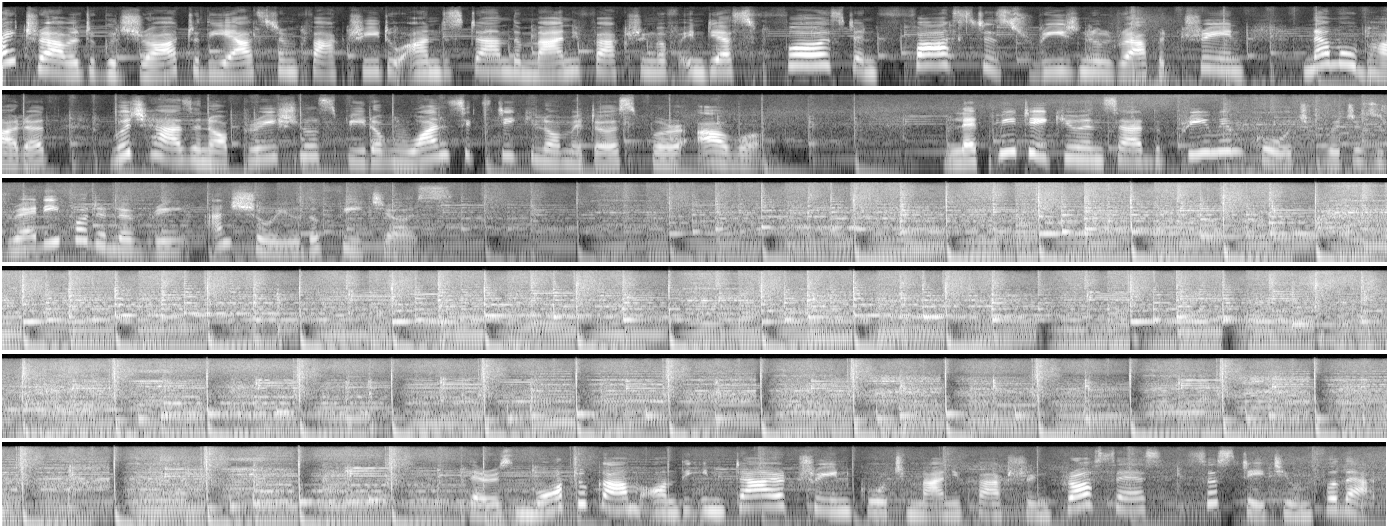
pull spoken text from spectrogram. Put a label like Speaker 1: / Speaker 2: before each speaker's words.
Speaker 1: I traveled to Gujarat to the Alstom factory to understand the manufacturing of India's first and fastest regional rapid train, Namo Bharat, which has an operational speed of 160 km per hour. Let me take you inside the premium coach which is ready for delivery and show you the features. There is more to come on the entire train coach manufacturing process, so stay tuned for that.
